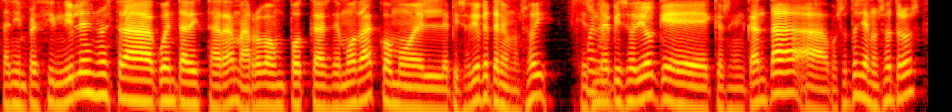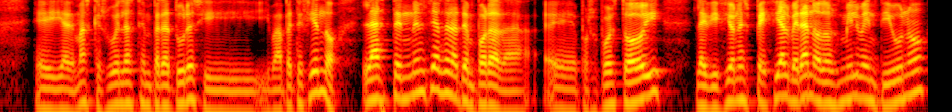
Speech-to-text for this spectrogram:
Tan imprescindible es nuestra cuenta de Instagram, arroba un podcast de moda, como el episodio que tenemos hoy. Que es un episodio que, que os encanta a vosotros y a nosotros, eh, y además que suben las temperaturas y, y va apeteciendo. Las tendencias de la temporada. Eh, por supuesto, hoy la edición especial verano 2021.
